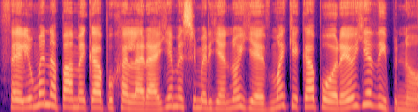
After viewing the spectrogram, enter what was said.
Θέλουμε να πάμε κάπου χαλαρά για μεσημεριανό γεύμα και κάπου ωραίο για δείπνο.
